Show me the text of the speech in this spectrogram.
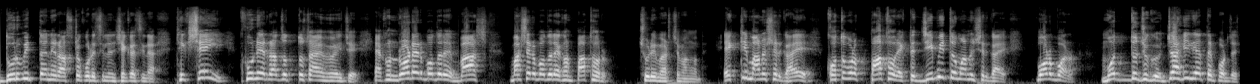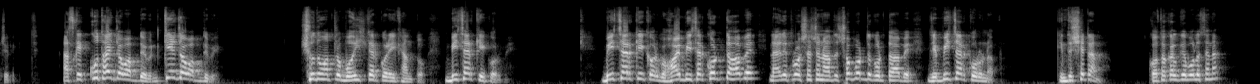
দুর্বৃত্তায়নে রাষ্ট্র করেছিলেন শেখ হাসিনা। ঠিক সেই খুনের রাজত্ব চায় হয়েছে। এখন রডের বদলে বাঁশ, বাঁশের বদলে এখন পাথর ছুড়ে মারছে বাংলাদেশ। একটি মানুষের গায়ে কত বড় পাথর, একটা জীবিত মানুষের গায়ে পরপর মধ্যযুগ জাহিলিয়াতের পর্যায়ে চলে গেছে। আজকে কোথায় জবাব দেবেন? কে জবাব দেবে? শুধুমাত্র বহিষ্কার করেই ক্ষান্ত। বিচার কে করবে? বিচার কে করবে? হয় বিচার করতে হবে, নাহলে প্রশাসন হাতে সপর্দ করতে হবে যে বিচার করুন আপনি। কিন্তু সেটা না। গতকালকে বলেছে না?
